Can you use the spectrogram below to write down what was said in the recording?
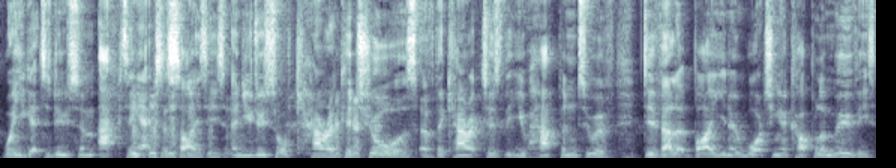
where you get to do some acting exercises and you do sort of caricatures of the characters that you happen to have developed by you know watching a couple of movies.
